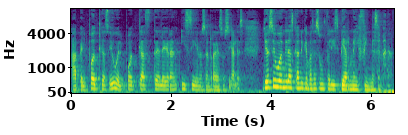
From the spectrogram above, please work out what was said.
Apple Podcast y Google Podcast, Telegram y síguenos en redes sociales. Yo soy Wendy Lascano y que pases un feliz viernes y fin de semana.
